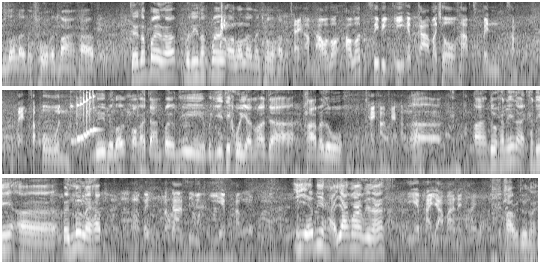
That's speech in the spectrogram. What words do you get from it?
มีรถอะไรมาโชว์กันบ้างครับ เจอน้องเปิ้ลครับวันนี้น้องเปิ้ลเอารถอะไรมาโชว์ครับ ใช่ครับ เอารถเอารถ Civic EF9 มาโชว์ครับ เป็นสำ แต่งสปูลนี่เป็นรถของอาจารย์เปิ้ลที่เมื่อกี้ที่คุยกันว่าจะพาไปดูใช่ครับใช่ครับอ่าอ่าดูคันนี้หน่อยคันนี้เอ่อเป็นรุ่นอะไรครับ อ่าเป็น Mazda Civic EF ครับ EF นี่หายากมากเลยนะ EF หายากมากในไทยพาไปดูหน่อย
